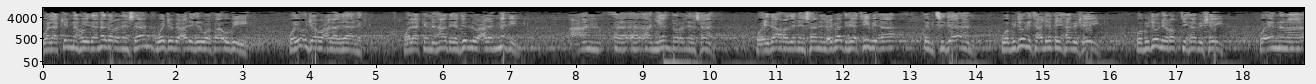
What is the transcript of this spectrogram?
ولكنه إذا نذر الإنسان وجب عليه الوفاء به ويؤجر على ذلك. ولكن هذا يدل على النهي عن أن ينذر الإنسان. وإذا أراد الإنسان العبادة يأتي بها ابتداء وبدون تعليقها بشيء وبدون ربطها بشيء وإنما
